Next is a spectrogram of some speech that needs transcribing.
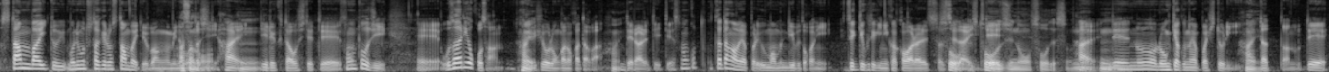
スタンバイという森本武のスタンバイという番組の私、はいうん。ディレクターをしててその当時、えー小沢良子さんという評論家の方がはい。出られていて、その方がやっぱりウーマンリブとかに積極的に関わられてた世代で当時のそうですよね。はい。うん。での論客のやっぱ一人だったので、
